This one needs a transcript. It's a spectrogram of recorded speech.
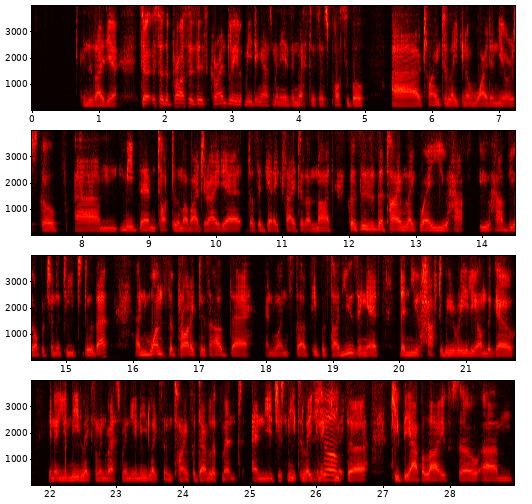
in this idea so so the process is currently meeting as many as investors as possible uh, trying to like you know widen your scope um, meet them talk to them about your idea. Does it get excited or not? Because this is the time like where you have you have the opportunity to do that. And once the product is out there and once uh, people start using it then you have to be really on the go. You know you need like some investment. You need like some time for development. And you just need to like you know keep the keep the app alive. So um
